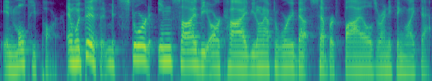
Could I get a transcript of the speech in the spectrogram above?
in multipar. And with this, it's stored inside the archive. You don't have to worry about separate files or anything like that.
